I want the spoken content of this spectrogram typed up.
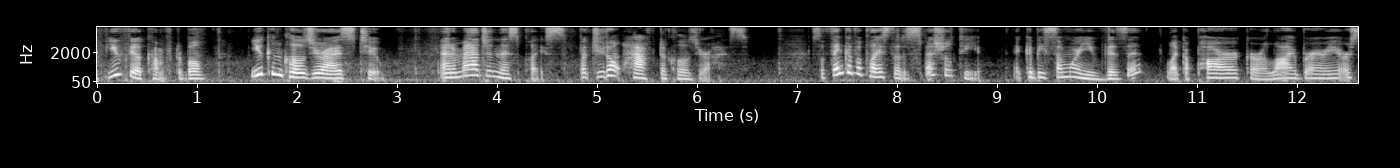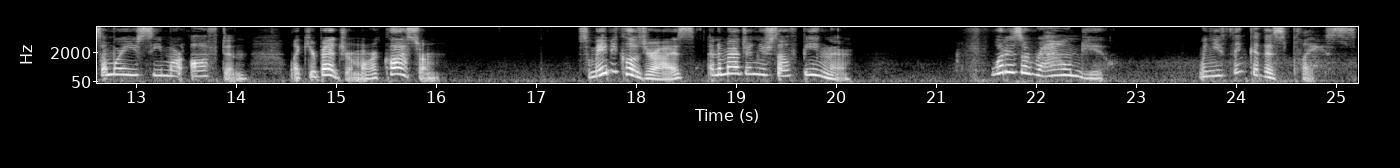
If you feel comfortable, you can close your eyes too. And imagine this place, but you don't have to close your eyes. So think of a place that is special to you. It could be somewhere you visit, like a park or a library, or somewhere you see more often, like your bedroom or a classroom. So maybe close your eyes and imagine yourself being there. What is around you when you think of this place?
